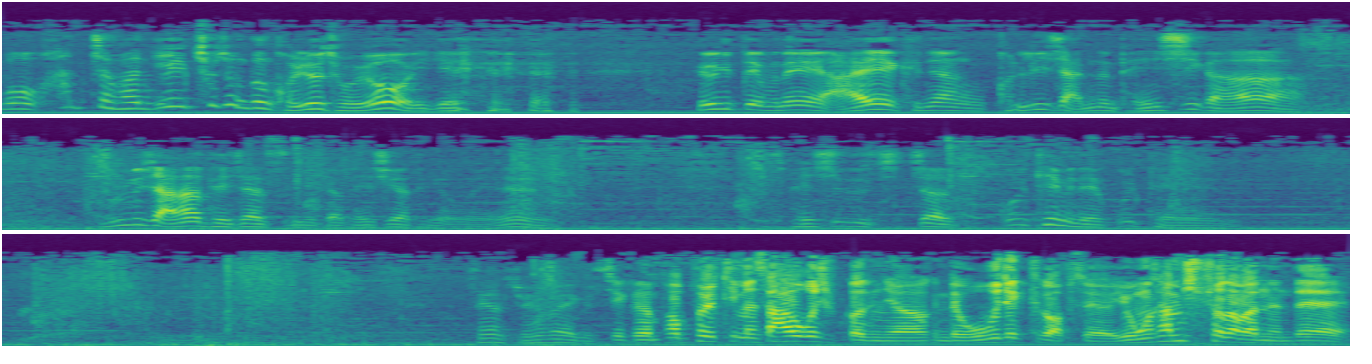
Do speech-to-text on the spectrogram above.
뭐 한참 한 1초 정도는 걸려줘요 이게 그렇기 때문에 아예 그냥 걸리지 않는 벤시가 누르지 않아도 되지 않습니까 벤시 같은 경우에는 벤시도 진짜 꿀템이네요 꿀템 음, 생각 좀 해봐야겠어요 지금 퍼플팀은 싸우고 싶거든요. 근데 오브젝트가 없어요. 용 30초 남았는데,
